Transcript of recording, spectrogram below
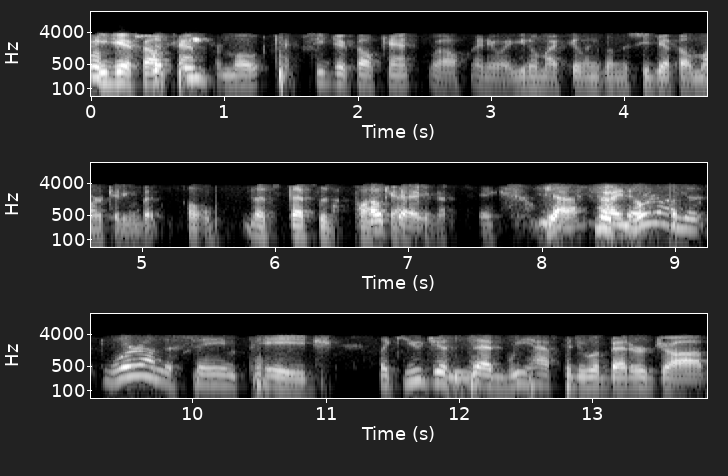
CJFL can't promote. CJFL can't. Well, anyway, you know my feelings on the CJFL marketing, but oh, that's that's a podcast. Okay. Yeah, I know. We're on the we're on the same page. Like you just mm-hmm. said, we have to do a better job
